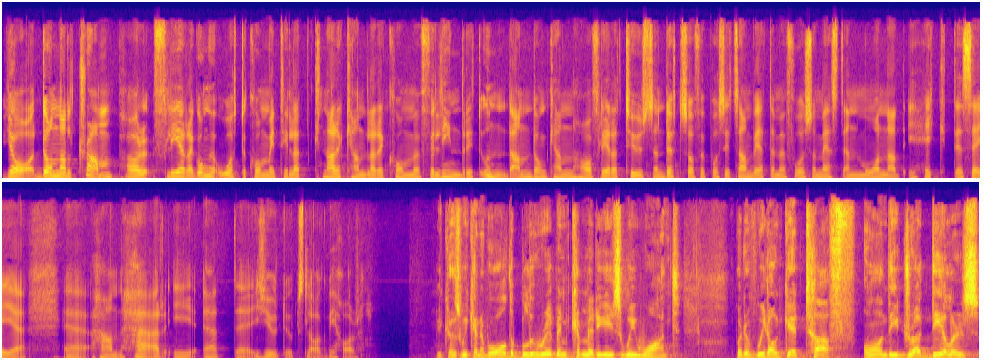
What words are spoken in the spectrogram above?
Ja, Donald Trump har flera gånger återkommit till att knarkhandlare kommer för lindrigt undan. De kan ha flera tusen dödsoffer på sitt samvete men får som mest en månad i häkte, säger eh, han här i ett eh, ljuduppslag vi har. Because we can have all the blue ribbon committees we want, but if we don't get tough on the drug dealers,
